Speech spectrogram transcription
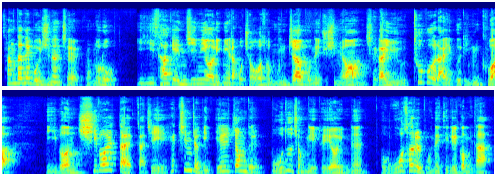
상단에 보이시는 제 번호로 이삭 엔지니어링이라고 적어서 문자 보내주시면 제가 이 유튜브 라이브 링크와 이번 7월 달까지 핵심적인 일정들 모두 정리되어 있는 보고서를 보내드릴 겁니다.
